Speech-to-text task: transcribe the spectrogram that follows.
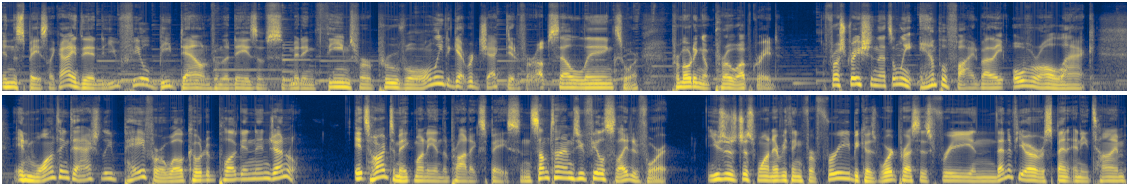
in the space like I did, you feel beat down from the days of submitting themes for approval only to get rejected for upsell links or promoting a pro upgrade. Frustration that's only amplified by the overall lack in wanting to actually pay for a well coded plugin in general. It's hard to make money in the product space, and sometimes you feel slighted for it. Users just want everything for free because WordPress is free, and then if you ever spent any time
